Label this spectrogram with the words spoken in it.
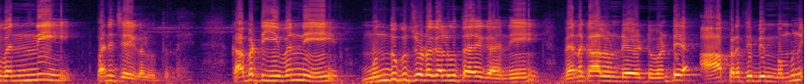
ఇవన్నీ పని చేయగలుగుతున్నాయి. కాబట్టి ఇవన్నీ ముందుకు చూడగలుగుతాయి కానీ వెనకాల ఉండేటువంటి ఆ ప్రతిబింబమును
